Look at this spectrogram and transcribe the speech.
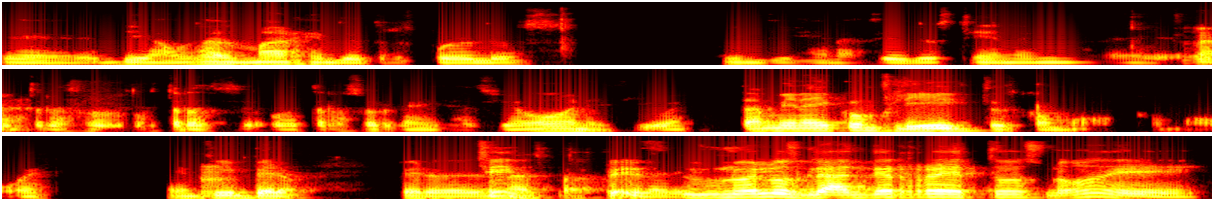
eh, digamos, al margen de otros pueblos indígenas. Ellos tienen eh, otras, otras, otras organizaciones y bueno, también hay conflictos como, como bueno, en fin, pero, pero es uno de los grandes retos, ¿no? De,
